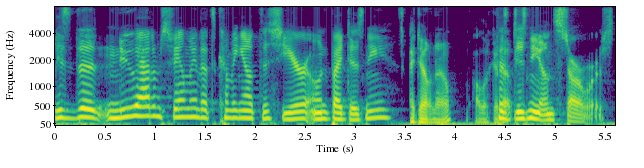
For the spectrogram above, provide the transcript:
is the new Addams Family that's coming out this year owned by Disney? I don't know. I'll look it up. Because. Disney owns Star Wars.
